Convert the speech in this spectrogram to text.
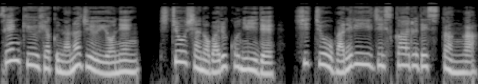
1974年、視聴者のバルコニーで市長バレリー・ジスカール・デスタンが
